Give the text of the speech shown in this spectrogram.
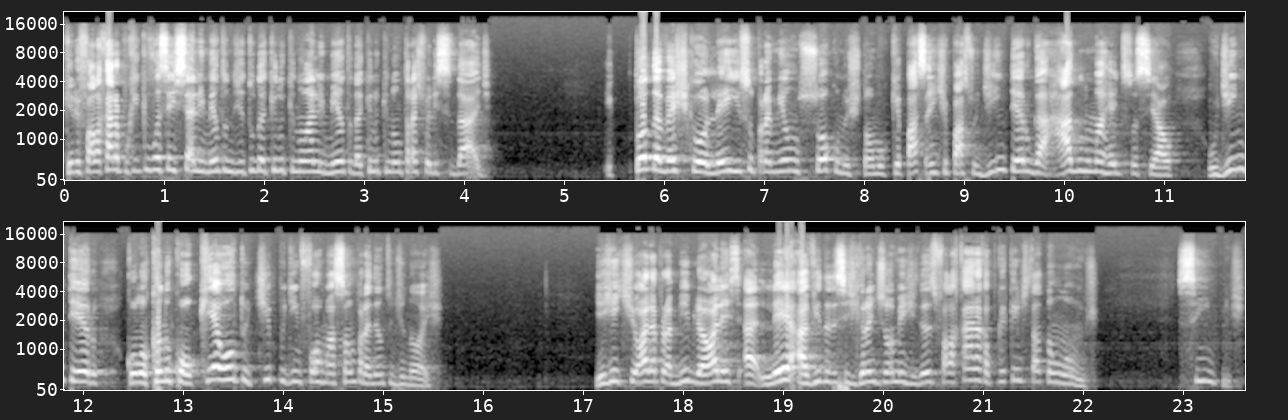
Que ele fala, cara, por que, que vocês se alimentam de tudo aquilo que não alimenta, daquilo que não traz felicidade? E toda vez que eu leio isso, para mim é um soco no estômago, porque passa, a gente passa o dia inteiro agarrado numa rede social, o dia inteiro colocando qualquer outro tipo de informação para dentro de nós. E a gente olha para a Bíblia, olha, lê a vida desses grandes homens de Deus e fala: caraca, por que a gente está tão longe? Simples.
